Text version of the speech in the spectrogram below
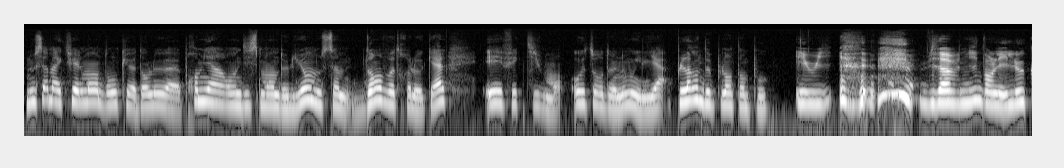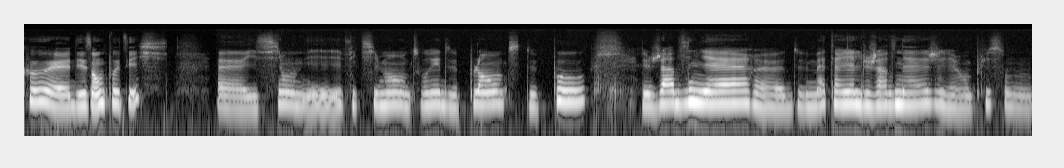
Nous sommes actuellement donc dans le euh, premier arrondissement de Lyon. Nous sommes dans votre local. Et effectivement, autour de nous, il y a plein de plantes en pot. Et oui, bienvenue dans les locaux euh, des empotés. Euh, ici, on est effectivement entouré de plantes, de pots, de jardinières, euh, de matériel de jardinage. Et en plus, on,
